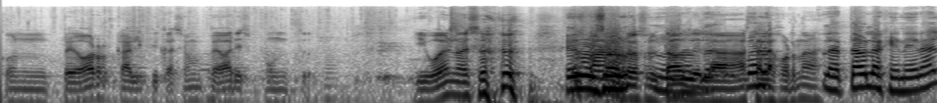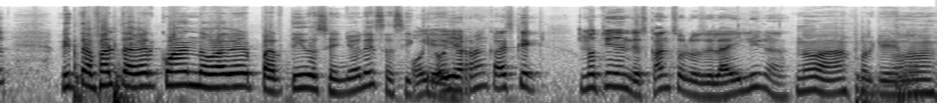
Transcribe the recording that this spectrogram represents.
Con peor calificación, peores puntos. Y bueno, eso Esos son los resultados de la, hasta bueno, la jornada. La tabla general. Ahorita falta ver cuándo va a haber partidos, señores. Así Hoy, que. hoy arranca, es que no tienen descanso los de la I-Liga. No va, porque No. no.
